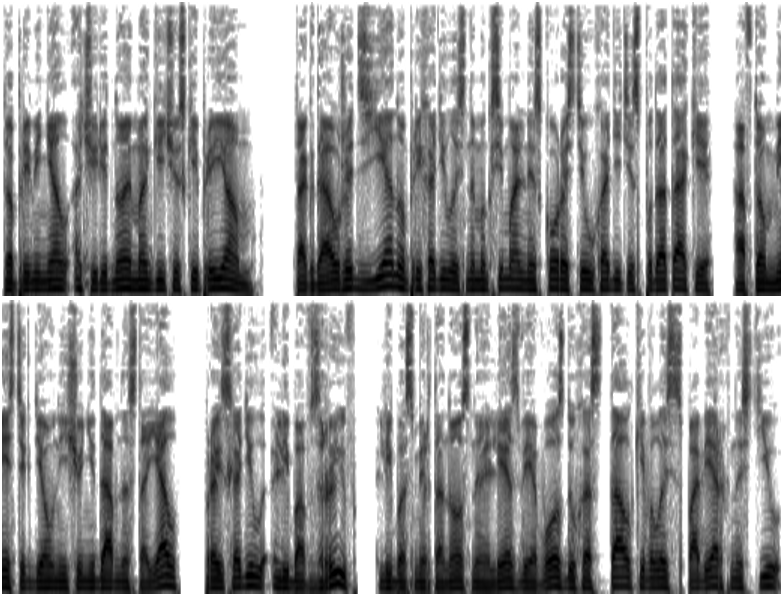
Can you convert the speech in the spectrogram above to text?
то применял очередной магический прием. Тогда уже Дзьену приходилось на максимальной скорости уходить из-под атаки, а в том месте, где он еще недавно стоял, происходил либо взрыв, либо смертоносное лезвие воздуха сталкивалось с поверхностью,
